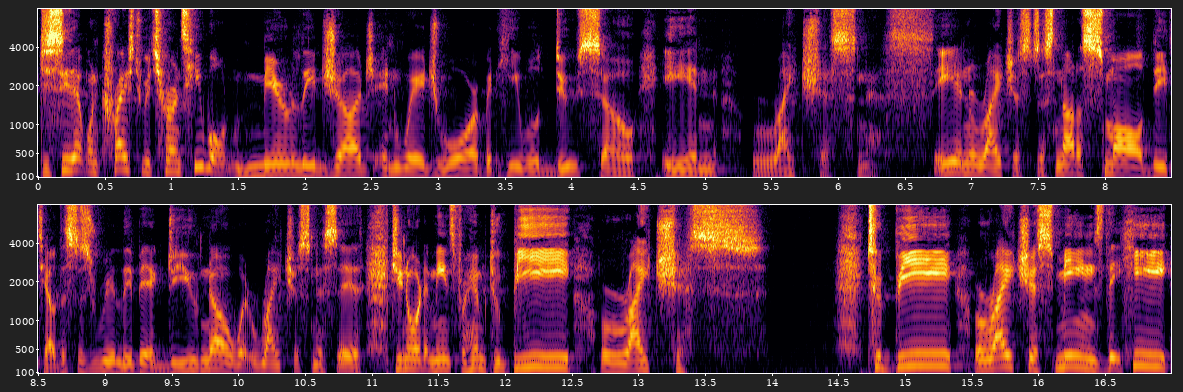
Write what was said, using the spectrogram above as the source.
Do you see that when Christ returns, he won't merely judge and wage war, but he will do so in righteousness. In righteousness, not a small detail. This is really big. Do you know what righteousness is? Do you know what it means for him to be righteous? To be righteous means that he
